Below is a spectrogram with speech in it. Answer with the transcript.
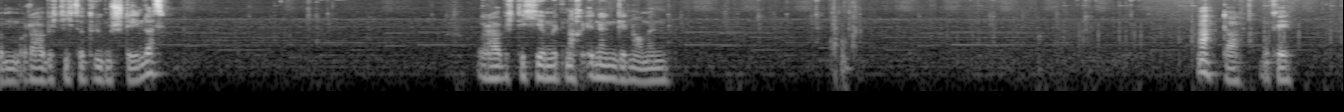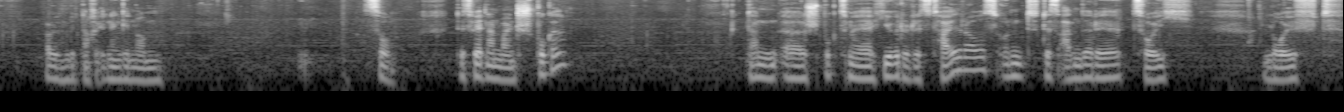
Ähm, oder habe ich dich da drüben stehen lassen? Oder habe ich dich hier mit nach innen genommen? Ah, da. Okay. Habe ich mit nach innen genommen. So. Das wäre dann mein Spucker. Dann äh, spuckt mir hier wieder das Teil raus und das andere Zeug läuft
